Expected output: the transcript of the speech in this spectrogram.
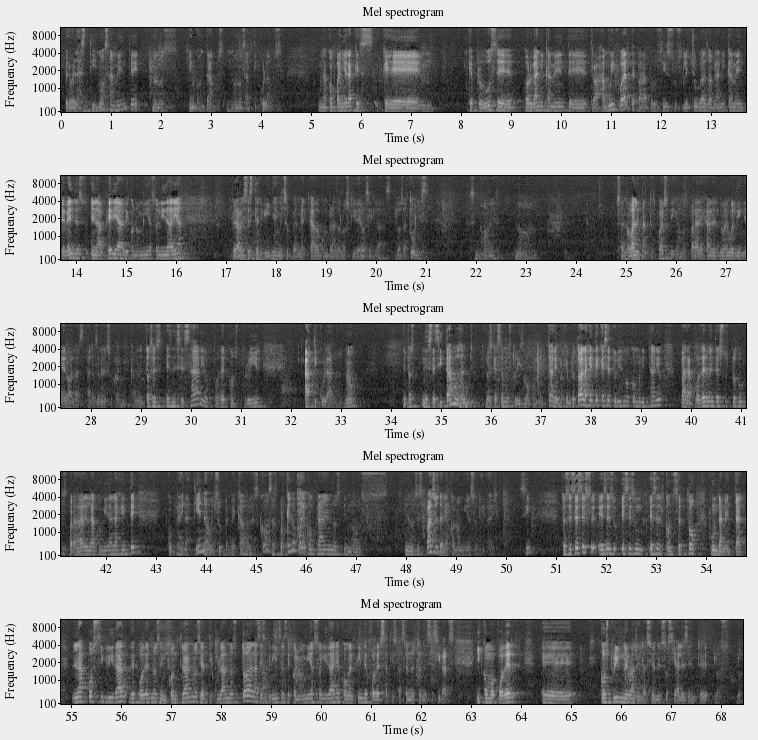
Pero lastimosamente no nos encontramos y no nos articulamos. Una compañera que, que que produce orgánicamente, trabaja muy fuerte para producir sus lechugas orgánicamente, vende en la feria de economía solidaria, pero a veces termina en el supermercado comprando los fideos y los atunes. no, es, no, o sea, no vale tanto esfuerzo, digamos, para dejar de nuevo el dinero a, las, a los grandes supermercados. Entonces es necesario poder construir, articularnos, ¿no? Entonces necesitamos los que hacemos turismo comunitario, por ejemplo, toda la gente que hace turismo comunitario para poder vender sus productos, para darle la comida a la gente, compra en la tienda o en el supermercado las cosas. ¿Por qué no puede comprar en los, en los, en los espacios de la economía solidaria? ¿Sí? Entonces, ese es, ese, es, ese, es un, ese es el concepto fundamental, la posibilidad de podernos encontrarnos y articularnos todas las experiencias de economía solidaria con el fin de poder satisfacer nuestras necesidades y como poder eh, construir nuevas relaciones sociales entre los, los,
